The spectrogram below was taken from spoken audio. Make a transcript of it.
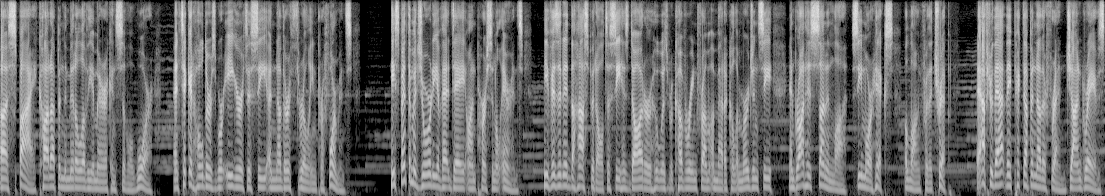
a spy caught up in the middle of the American Civil War and ticket holders were eager to see another thrilling performance. He spent the majority of that day on personal errands. He visited the hospital to see his daughter, who was recovering from a medical emergency, and brought his son in law, Seymour Hicks, along for the trip. After that, they picked up another friend, John Graves,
